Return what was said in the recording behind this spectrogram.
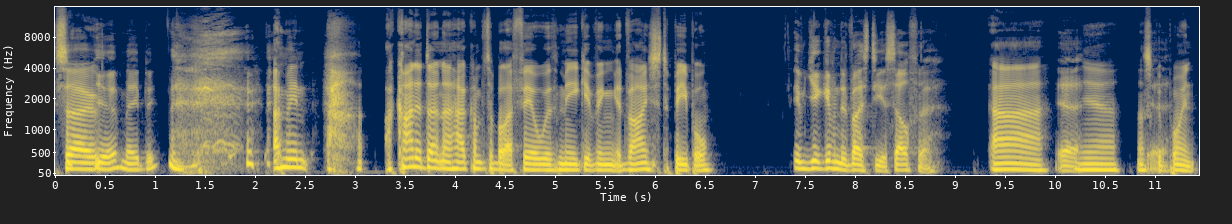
so, Yeah, maybe. I mean, I kind of don't know how comfortable I feel with me giving advice to people. If You're giving advice to yourself there. Ah, Yeah. yeah, that's a good point.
